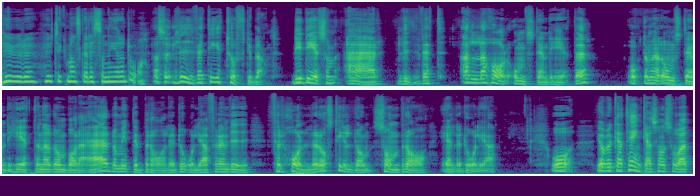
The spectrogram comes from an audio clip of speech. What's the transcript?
Hur, hur tycker man ska resonera då? Alltså livet är tufft ibland. Det är det som är livet. Alla har omständigheter. Och de här omständigheterna de bara är, de är inte bra eller dåliga förrän vi förhåller oss till dem som bra eller dåliga. Och jag brukar tänka som så att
